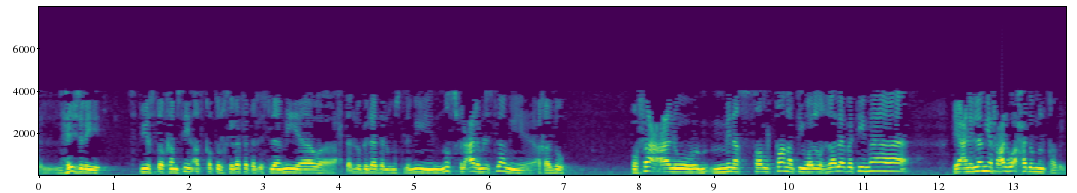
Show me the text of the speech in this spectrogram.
الهجري 656 أسقطوا الخلافة الإسلامية واحتلوا بلاد المسلمين. نصف العالم الإسلامي أخذوه. وفعلوا من السلطنة والغلبة ما يعني لم يفعله أحد من قبل.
